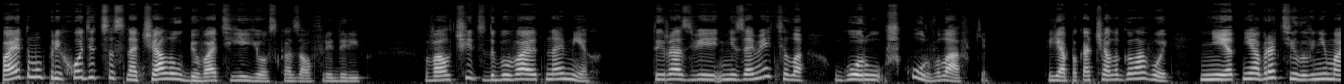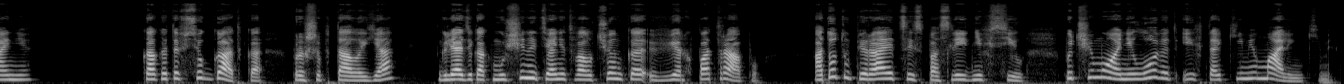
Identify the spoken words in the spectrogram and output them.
поэтому приходится сначала убивать ее», — сказал Фредерик. «Волчиц добывают на мех. Ты разве не заметила гору шкур в лавке?» Я покачала головой. Нет, не обратила внимания. «Как это все гадко!» — прошептала я, глядя, как мужчина тянет волчонка вверх по трапу, а тот упирается из последних сил. Почему они ловят их такими маленькими?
